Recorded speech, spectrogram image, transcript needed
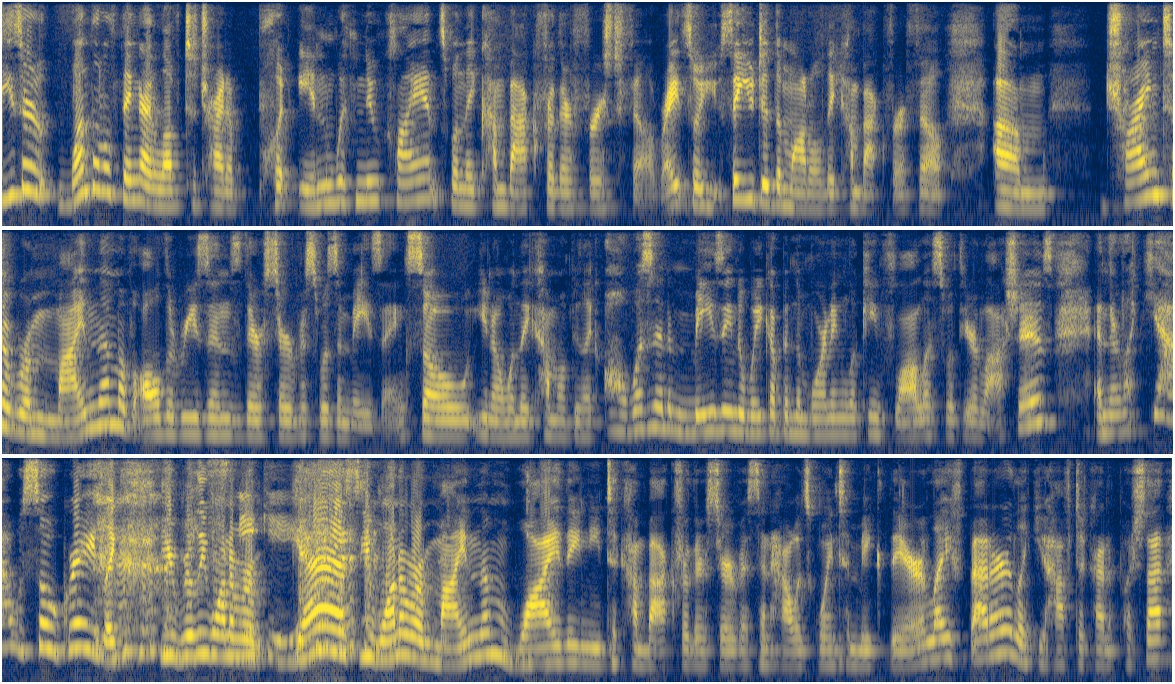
these are one little thing I love to try to put in with new clients when they come back for their first fill, right? So you say you did the model, they come back for a fill. Um, trying to remind them of all the reasons their service was amazing. So, you know, when they come, I'll be like, oh, wasn't it amazing to wake up in the morning looking flawless with your lashes? And they're like, yeah, it was so great. Like, you really want to, re- yes, you want to remind them why they need to come back for their service and how it's going to make their life better. Like, you have to kind of push that.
